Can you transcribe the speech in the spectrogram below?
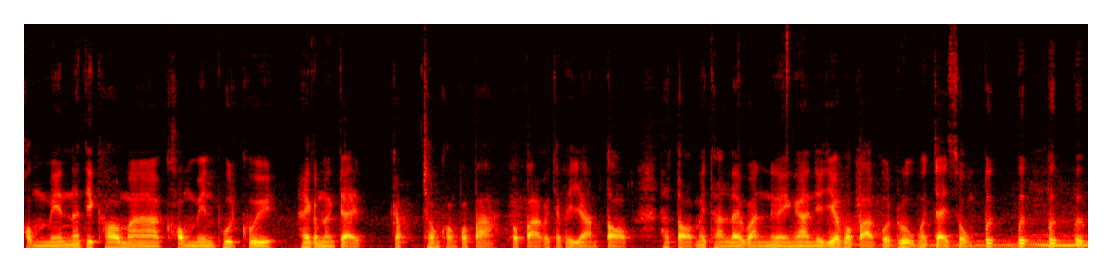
คอมเมนต์นะที่เข้ามาคอมเมนต์พูดคุยให้กำลังใจกับช่องของป้าป่าป้าป่าก็จะพยายามตอบ ถ้าตอบไม่ทันหลายวันเหนื่อยงานเยอะๆป้าป่ากดรูปหัวใจส่งปึ๊กปึ๊กปึ๊กปึ๊ก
